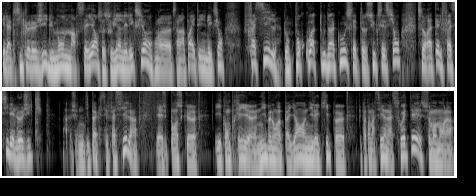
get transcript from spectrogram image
et la psychologie du monde marseillais, on se souvient de l'élection. Euh, ça n'a pas été une élection facile. Donc pourquoi tout d'un coup cette succession serait-elle facile et logique? Je ne dis pas que c'est facile et je pense que y compris euh, ni Benoît Payan ni l'équipe euh, du patron marseillais n'a souhaité ce moment-là.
